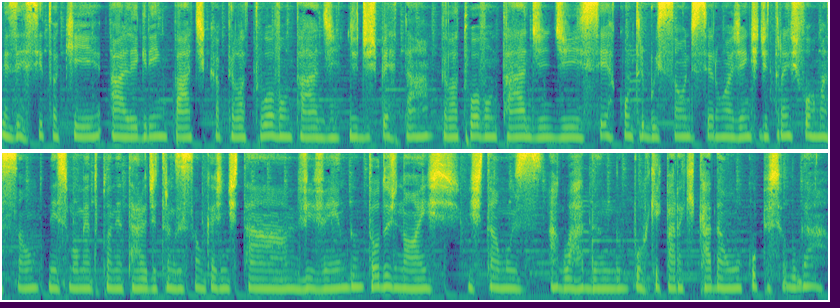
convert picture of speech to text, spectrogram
Exercito aqui a alegria empática pela tua vontade de despertar, pela tua vontade de ser contribuição, de ser um agente de transformação nesse momento planetário de transição que a gente está vivendo. Todos nós estamos aguardando porque para que cada um ocupe o seu lugar.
